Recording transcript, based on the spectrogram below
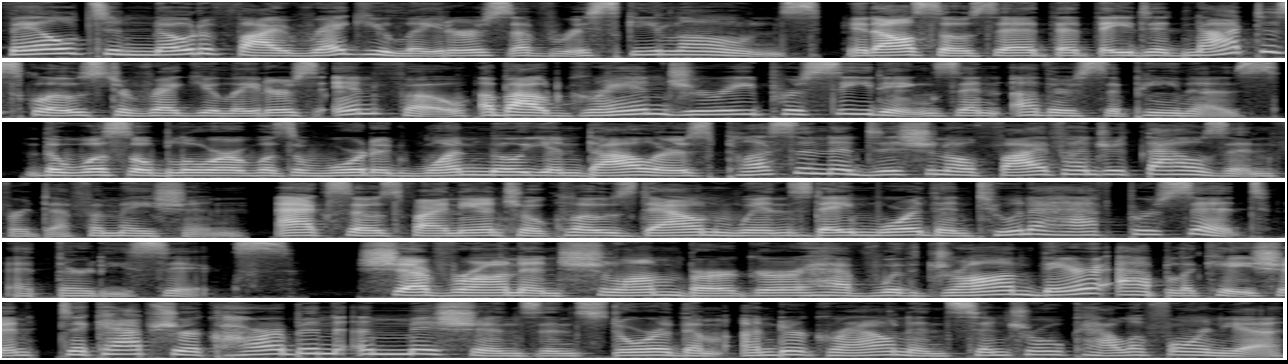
failed to notify regulators of risky loans. It also said that they did not disclose to regulators info about grand jury proceedings and other subpoenas. The whistleblower was awarded $1 million plus an additional 500,000 for defamation. Axos Financial closed down Wednesday more than 2.5% at 36. Chevron and Schlumberger have withdrawn their application to capture carbon emissions and store them underground in central California.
